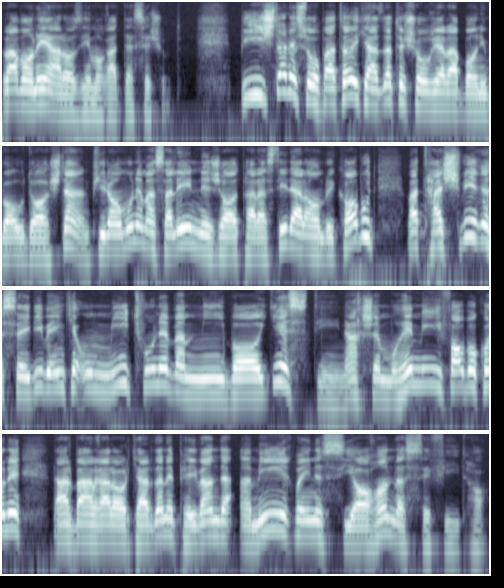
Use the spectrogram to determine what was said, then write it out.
روانه عراضی مقدسه شد. بیشتر صحبتهایی که حضرت شوقی ربانی با او داشتن پیرامون مسئله نجات پرستی در آمریکا بود و تشویق سیدی به اینکه اون می‌تونه و میبایستی نقش مهمی ایفا بکنه در برقرار کردن پیوند عمیق بین سیاهان و سفیدها.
